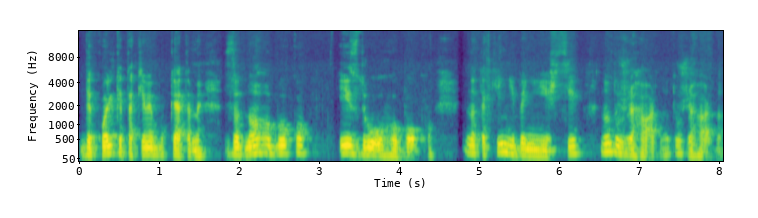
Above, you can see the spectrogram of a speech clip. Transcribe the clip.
декольки такими букетами. З одного боку і з другого боку. На такій ніби ніжці. Ну, дуже гарно, дуже гарно.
